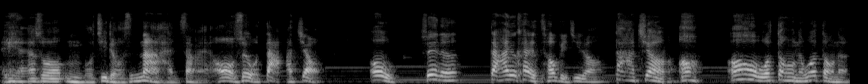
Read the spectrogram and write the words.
哎，他说，嗯，我记得我是呐喊上来哦，所以我大叫哦，所以呢，大家又开始抄笔记了，大叫哦哦，我懂了，我懂了，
